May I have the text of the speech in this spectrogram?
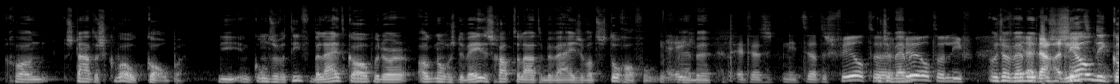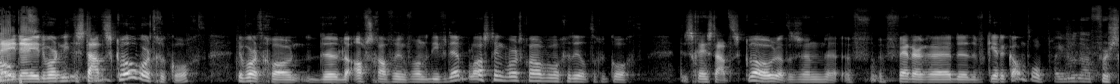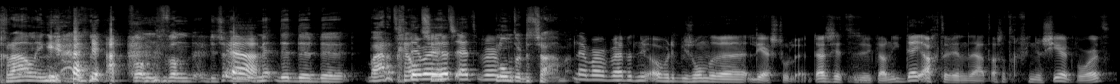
gewoon status quo kopen. Die een conservatief beleid kopen door ook nog eens de wetenschap te laten bewijzen wat ze toch al vonden. Nee. We hebben, het is niet, dat is veel te, Hoezo, veel te lief. hoezo, we hebben Ja, nou, Shell niet- die koopt... Nee, nee, er wordt niet de status quo wordt gekocht. Er wordt gewoon de, de afschaffing van de dividendbelasting wordt gewoon voor een gedeelte gekocht. Het is geen status quo, dat is een, eh, f- verder eh, de, de verkeerde kant op. Oh, Je bedoelt een verschraling van, van dus Ja. de, de, de, waar het geld zit, het, het, we- klontert het samen. nee, maar we hebben het nu over de bijzondere leerstoelen. Daar zit natuurlijk wel een idee achter inderdaad. Als het gefinancierd wordt,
